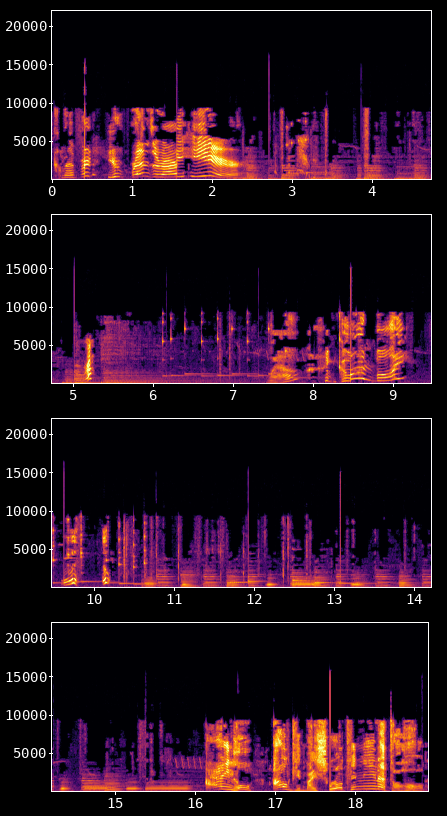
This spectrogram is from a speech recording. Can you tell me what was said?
Clifford, your friends are already here. Well, go on, boy. I know. I'll give my squirrel to Nina to hold.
